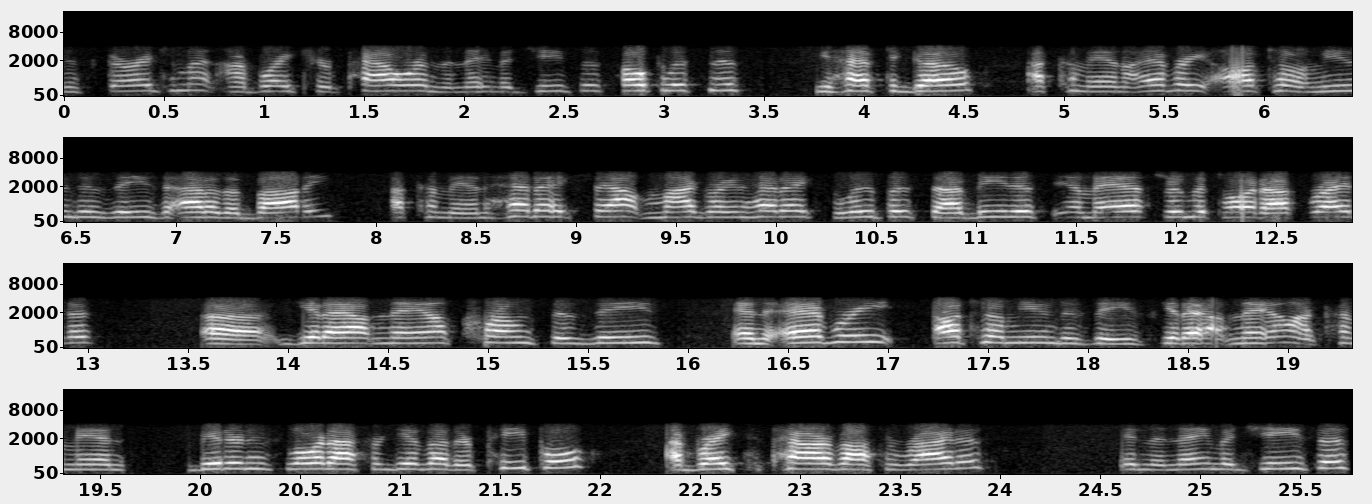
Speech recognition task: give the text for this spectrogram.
Discouragement. I break your power in the name of Jesus. Hopelessness. You have to go. I command every autoimmune disease out of the body. I command headaches out, migraine headaches, lupus, diabetes, MS, rheumatoid arthritis. Uh, get out now. Crohn's disease and every autoimmune disease. Get out now. I command bitterness. Lord, I forgive other people. I break the power of arthritis in the name of Jesus.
